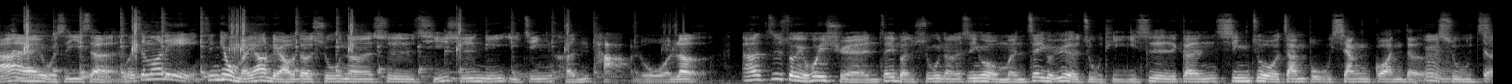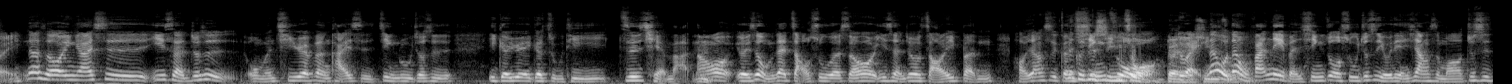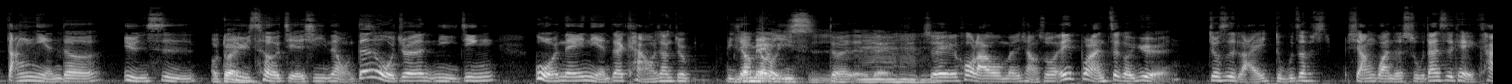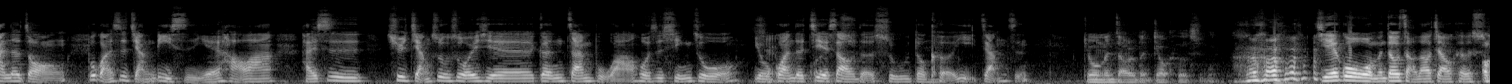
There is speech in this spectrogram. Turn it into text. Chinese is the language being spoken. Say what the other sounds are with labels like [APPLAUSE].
嗨，我是 Eason，我是茉莉。今天我们要聊的书呢是《其实你已经很塔罗了》啊。之所以会选这本书呢，是因为我们这个月的主题是跟星座占卜相关的书籍。嗯、对，那时候应该是 Eason，就是我们七月份开始进入，就是。一个月一个主题之前吧，然后有一次我们在找书的时候，医、嗯、就找了一本，好像是跟星座，星座对。对，那我但我发现那本星座书就是有点像什么，就是当年的运势哦，对，预测解析那种。但是我觉得你已经过了那一年再看，好像就比较没有意思。意思对对对、嗯，所以后来我们想说，哎，不然这个月就是来读这相关的书，但是可以看那种不管是讲历史也好啊，还是。去讲述说一些跟占卜啊，或者是星座有关的介绍的书都可以这样子。就我们找了本教科书，[LAUGHS] 结果我们都找到教科书。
